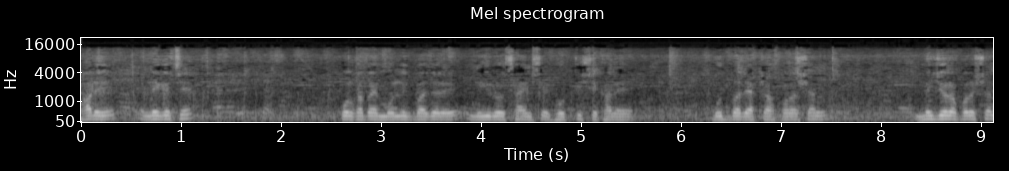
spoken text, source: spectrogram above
ঘাড়ে লেগেছে। কলকাতায় মল্লিক বাজারে নিউরো সায়েন্সে ভর্তি, সেখানে বুধবারে একটা অপারেশন মেজর অপারেশন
